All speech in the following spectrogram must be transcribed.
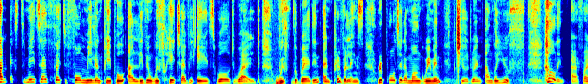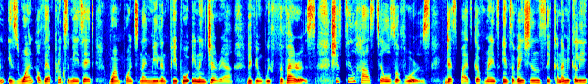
An estimated 34 million people are living with HIV AIDS worldwide, with the burden and prevalence reported among women, children and the youth. Helen Afran is one of the approximated 1.9 million people in Nigeria living with the virus. She still has tales of woes, despite government interventions economically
